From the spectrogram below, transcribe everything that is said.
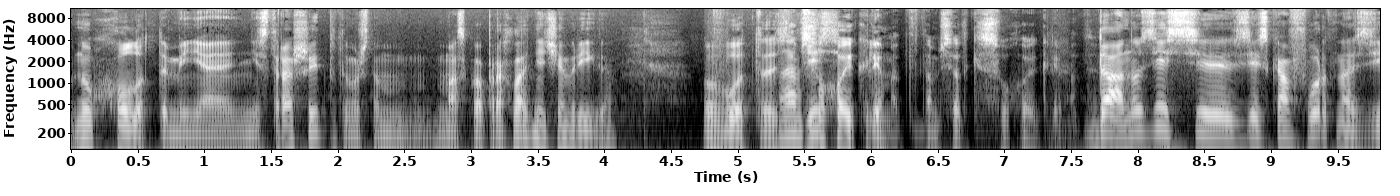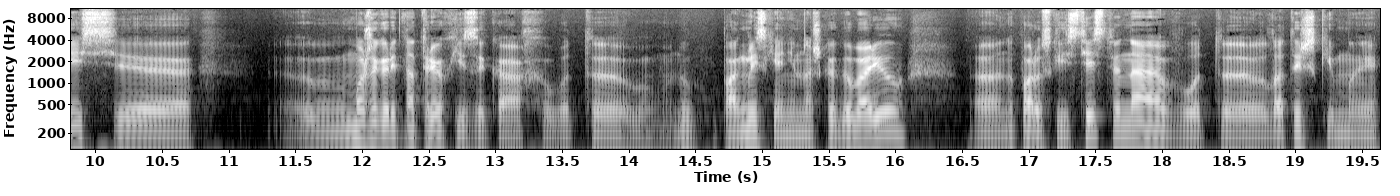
ну, холод-то меня не страшит, потому что Москва прохладнее, чем Рига. Вот, там здесь... сухой климат, там все-таки сухой климат. Да, но здесь, э, здесь комфортно, здесь э, э, можно говорить на трех языках. Вот, ну, по-английски я немножко говорю, ну, по-русски, естественно. Вот, латышский мы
